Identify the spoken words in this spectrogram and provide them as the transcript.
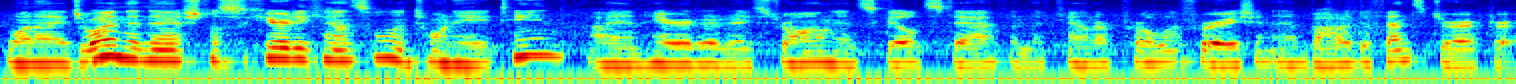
When I joined the National Security Council in 2018, I inherited a strong and skilled staff in the Counterproliferation and Biodefense Directorate.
